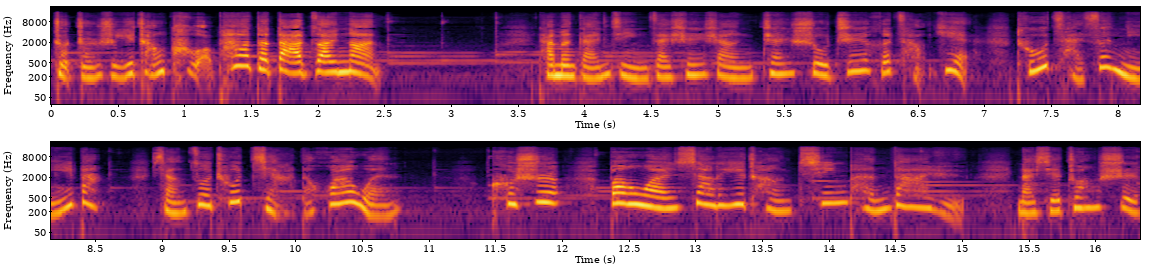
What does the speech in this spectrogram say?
这真是一场可怕的大灾难。他们赶紧在身上粘树枝和草叶，涂彩色泥巴，想做出假的花纹。可是傍晚下了一场倾盆大雨，那些装饰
